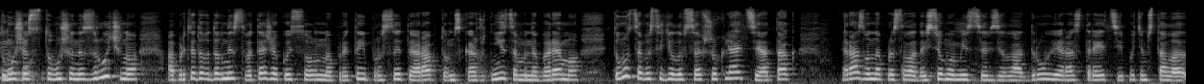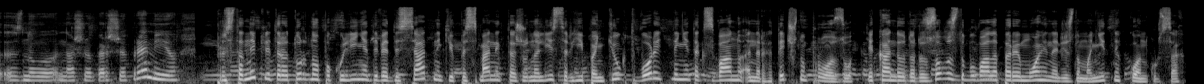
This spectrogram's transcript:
Тому що, тому що незручно, а прийти до видавництва теж якось соромно прийти і просити, а раптом скажуть, ні, це ми не беремо. Тому це би сиділо все в шухляці, а так раз вона прислала десь сьоме місце взяла, другий раз, третій, потім стала знову нашою першою премією. Представник літературного покоління дев'ятдесятників, письменник та журналіст Сергій Пантюк творить нині так звану енергетичну прозу, яка неодноразово здобувала перемоги на різноманітних конкурсах.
